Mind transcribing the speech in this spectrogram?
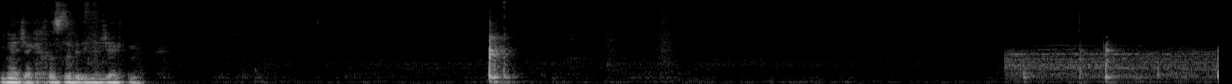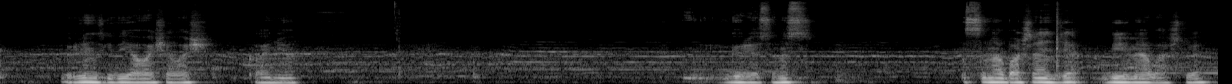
inecek? Hızlı bir inecek mi? Gördüğünüz gibi yavaş yavaş kaynıyor. Görüyorsunuz. Isınmaya başlayınca büyümeye başlıyor.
